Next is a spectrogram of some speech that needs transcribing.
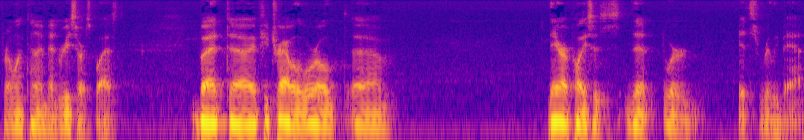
for a long time been resource blessed, but uh, if you travel the world, um, there are places that where it's really bad,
